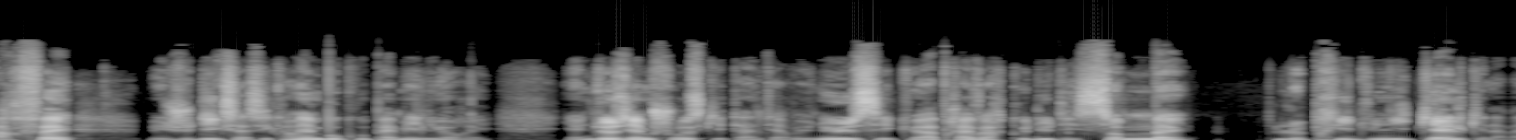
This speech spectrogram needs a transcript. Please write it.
parfait, mais je dis que ça s'est quand même beaucoup amélioré. Il y a une deuxième chose qui est intervenue, c'est qu'après avoir connu des sommets, le prix du nickel, qui est la,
